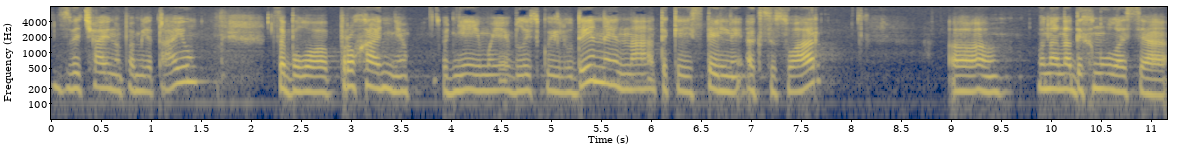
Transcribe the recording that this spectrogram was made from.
Звичайно, пам'ятаю. Це було прохання однієї моєї близької людини на такий стильний аксесуар. Е, Вона надихнулася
